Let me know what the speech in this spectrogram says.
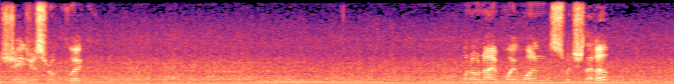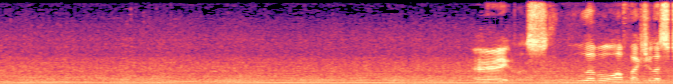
Let's change this real quick. 109.1, switch that up. Alright, let's level off. Actually, let's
